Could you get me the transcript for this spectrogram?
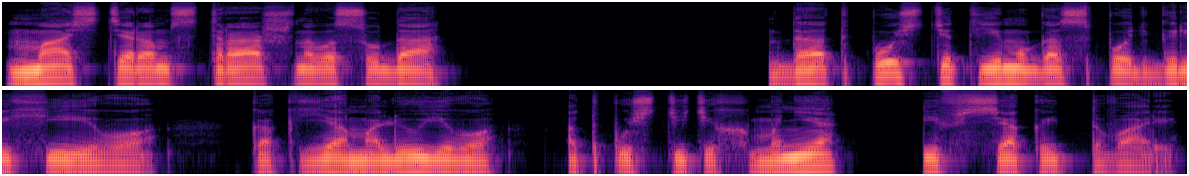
мастером страшного суда. Да отпустит ему Господь грехи его, как я молю его отпустить их мне и всякой твари.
